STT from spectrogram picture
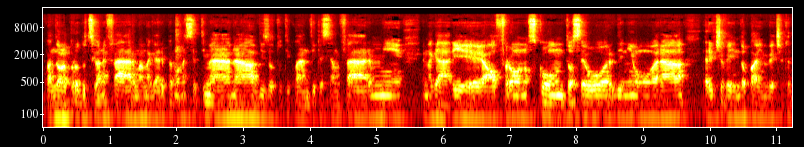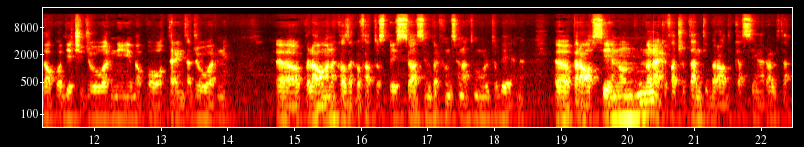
quando la produzione è ferma, magari per una settimana, avviso tutti quanti che siamo fermi e magari offro uno sconto se ordini ora, ricevendo poi invece che dopo 10 giorni, dopo 30 giorni. Uh, quella è una cosa che ho fatto spesso, ha sempre funzionato molto bene. Uh, però sì, non, non, è che faccio tanti broadcast in realtà.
